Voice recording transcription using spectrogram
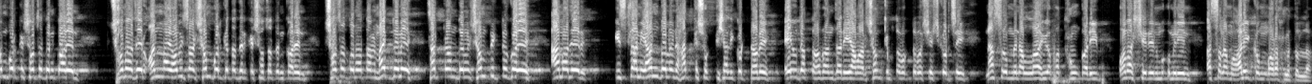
সম্পর্কে সচেতন করেন সমাজের অন্যায় অবিচার সম্পর্কে তাদেরকে সচেতন করেন। সচেতনতার মাধ্যমে ছাত্র আন্দোলন সম্পৃক্ত করে আমাদের ইসলামী আন্দোলনের হাতকে শক্তিশালী করতে হবে। এই উদাত্ত আহ্বান জানিয়ে আমার সংক্ষিপ্ত বক্তব্য শেষ করছি। নাসরুম আল্লাহ করিব। ওমাশির আসসালামু আলাইকুম রাহমাতুল্লাহ।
